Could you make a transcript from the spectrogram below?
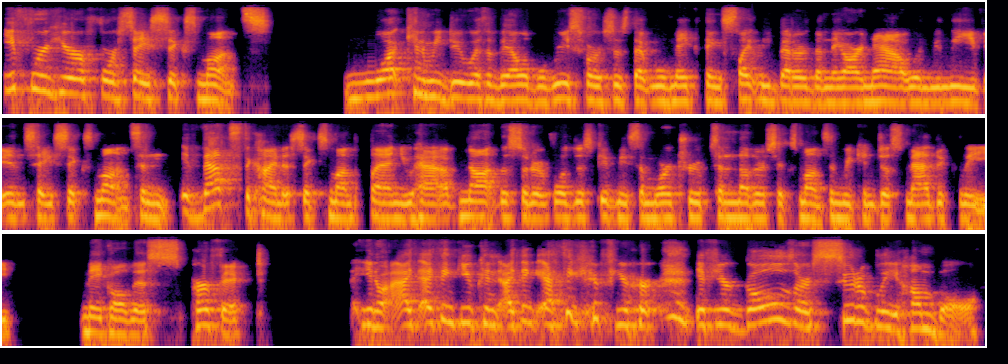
if we're here for, say, six months, what can we do with available resources that will make things slightly better than they are now when we leave in, say, six months? And if that's the kind of six month plan you have, not the sort of, well, just give me some more troops in another six months and we can just magically make all this perfect, you know I, I, think you can i think i think if your if your goals are suitably humble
